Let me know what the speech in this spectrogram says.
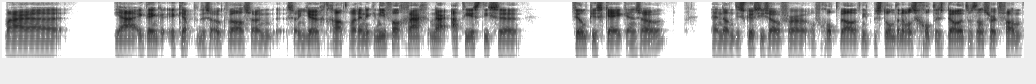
maar uh, ja, ik denk, ik heb dus ook wel zo'n zo'n jeugd gehad waarin ik in ieder geval graag naar atheïstische filmpjes keek en zo. En dan discussies over of God wel of niet bestond. En dan was God is dood, was dan een soort van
